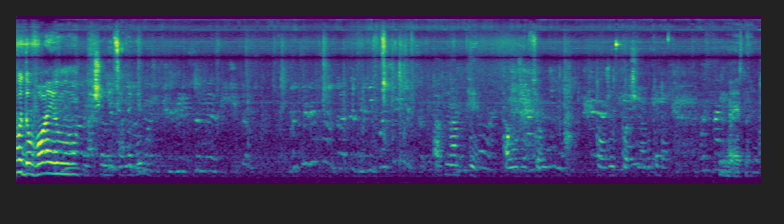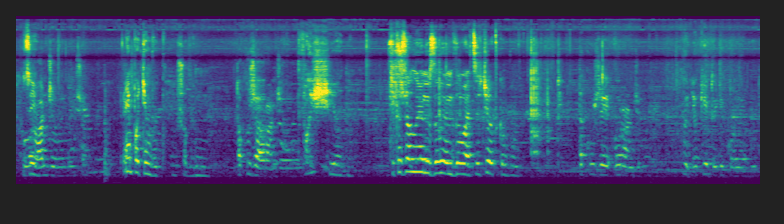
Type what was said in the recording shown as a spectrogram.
Так видуваємо. Наші лиця не видно. Так, нам... Ні, там уже все. Там вже скотч не викидати. Не знаю. Оранжевий вийшов. Я потім викину, щоб він. Так уже оранжевий вийшов. Давай ще одну. Тільки зелену, зелену, давай, це чітко буде. Так уже оранжевий. Ой, який тоді колір буде?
